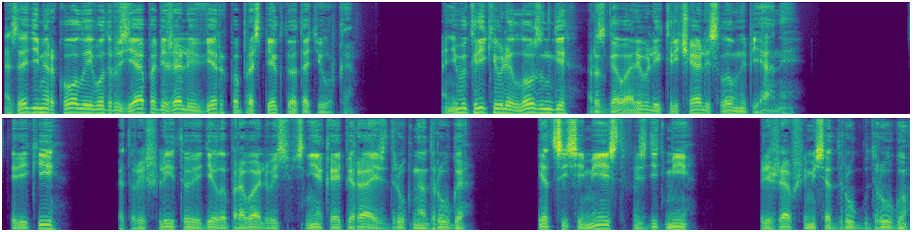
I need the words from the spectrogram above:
А сзади Меркола и его друзья побежали вверх по проспекту Ататюрка. Они выкрикивали лозунги, разговаривали и кричали, словно пьяные. Старики, которые шли то и дело проваливаясь в снег и опираясь друг на друга, и отцы семейств с детьми, прижавшимися друг к другу,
